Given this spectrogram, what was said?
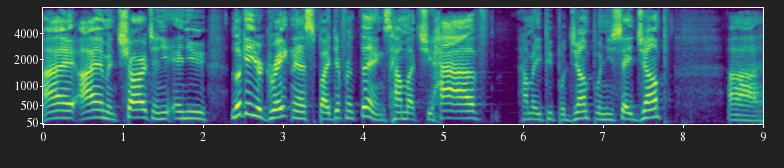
I, I am in charge. And you, and you look at your greatness by different things how much you have, how many people jump when you say jump, uh,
